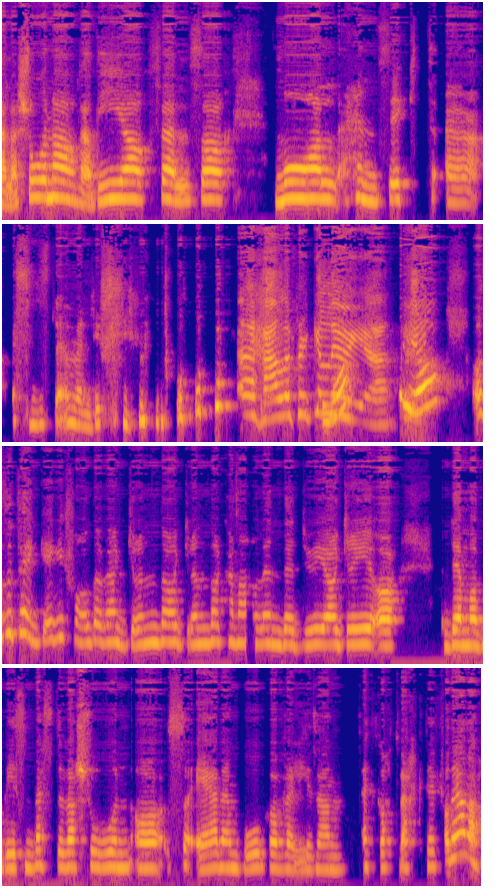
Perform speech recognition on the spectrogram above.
relasjoner, verdier, følelser, mål, hensikt. Eh, jeg syns det er en veldig fin bok. Halleluja! Ja. Og så tenker jeg i forhold til å være gründer, gründerkanalen, det du gjør, Gry, og det må bli sin beste versjon, og så er den boka veldig sånn et godt verktøy for det, da.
